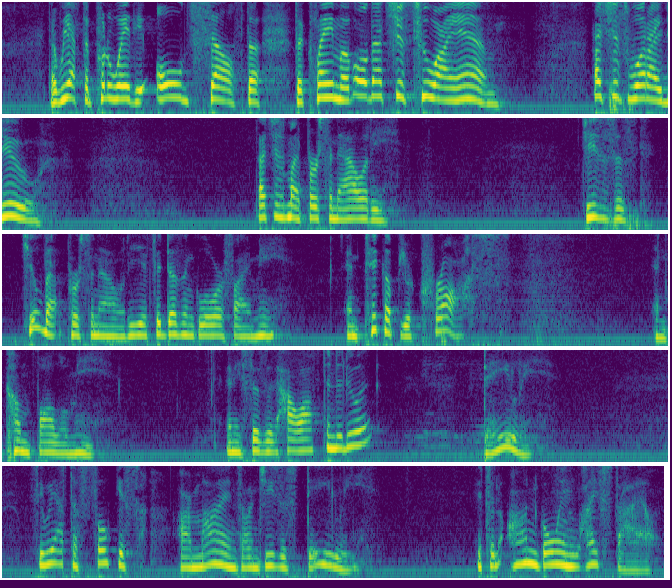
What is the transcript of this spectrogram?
That we have to put away the old self, the, the claim of, oh, that's just who I am. That's just what I do. That's just my personality. Jesus says, kill that personality if it doesn't glorify me. And pick up your cross and come follow me. And he says it how often to do it? Daily. See, we have to focus our minds on Jesus daily. It's an ongoing lifestyle.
